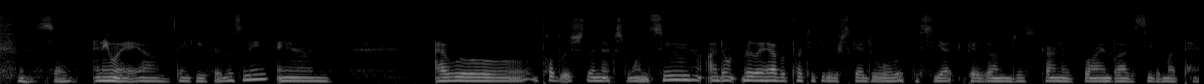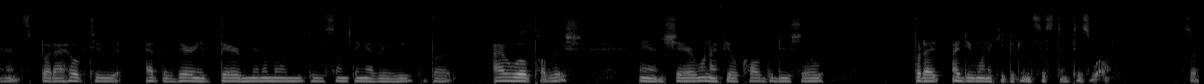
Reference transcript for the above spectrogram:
so anyway, um, thank you for listening, and I will publish the next one soon. I don't really have a particular schedule with this yet because I'm just kind of flying by the seat of my pants. But I hope to, at the very bare minimum, do something every week. But I will publish and share when I feel called to do so but I, I do want to keep it consistent as well. So,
